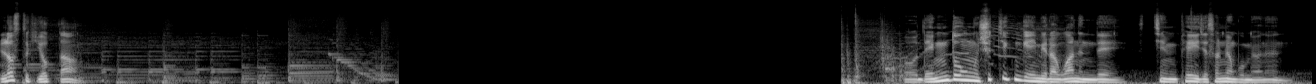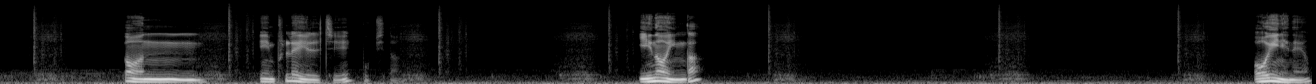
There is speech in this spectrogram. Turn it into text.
일러스트 귀엽다. 어, 냉동 슈팅 게임이라고 하는데 스팀 페이지 설명 보면은 어떤 게임 플레이일지 봅시다. 이너인가? 어인이네요.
